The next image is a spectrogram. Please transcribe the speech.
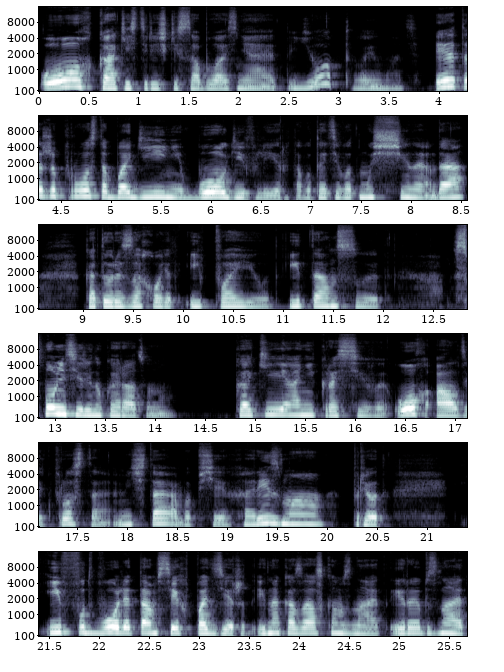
Ох, как истерички соблазняют. Ёб твою мать. Это же просто богини, боги флирта. Вот эти вот мужчины, да, которые заходят и поют, и танцуют. Вспомните Ирину Кайратовну. Какие они красивые. Ох, Алдик, просто мечта вообще. Харизма прет и в футболе там всех поддержит, и на казахском знает, и рэп знает.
